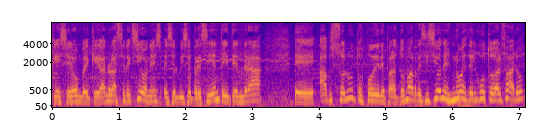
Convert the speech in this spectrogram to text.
que es el hombre que ganó las elecciones, es el vicepresidente y tendrá eh, absolutos poderes para tomar decisiones, no es del gusto de Alfaro,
